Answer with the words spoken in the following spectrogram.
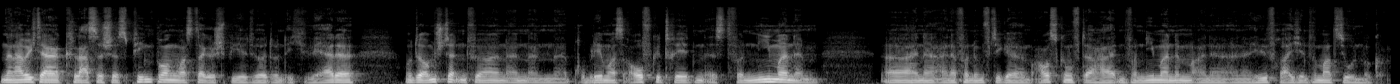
Und dann habe ich da klassisches Ping-Pong, was da gespielt wird und ich werde unter Umständen für ein, ein, ein Problem, was aufgetreten ist, von niemandem äh, eine, eine vernünftige Auskunft erhalten, von niemandem eine, eine hilfreiche Information bekommen.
